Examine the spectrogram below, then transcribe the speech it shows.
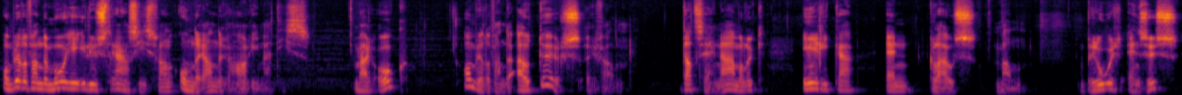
omwille van de mooie illustraties van onder andere Henri Matisse. Maar ook omwille van de auteurs ervan. Dat zijn namelijk Erika en Klaus Mann, broer en zus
